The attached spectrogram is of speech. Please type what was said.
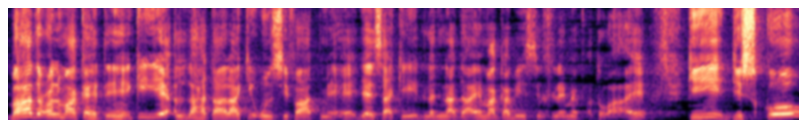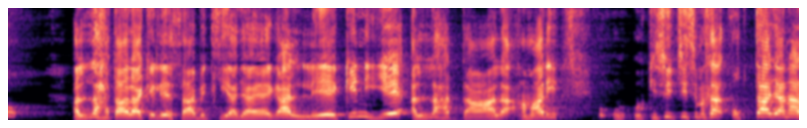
بعض علماء کہتے ہیں کہ یہ اللہ تعالیٰ کی ان صفات میں ہے، جیسا کہ لجنہ دائمہ کا بھی اس سلسلے میں فتویٰ ہے کہ جس کو اللہ تعالیٰ کے لیے ثابت کیا جائے گا، لیکن یہ اللہ تعالیٰ ہماری کسی چیز سے مثلا اگتا جانا،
